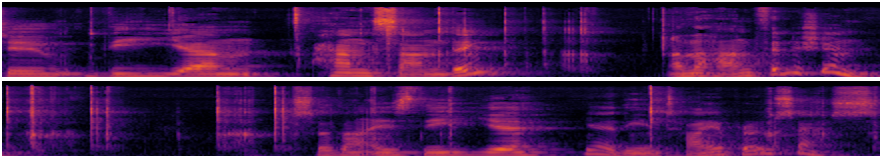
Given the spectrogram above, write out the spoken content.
to the um, hand sanding and the hand finishing. So that is the, uh, yeah, the entire process.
